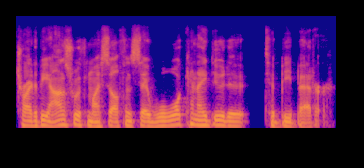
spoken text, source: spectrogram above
Try to be honest with myself and say, well, what can I do to, to be better?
